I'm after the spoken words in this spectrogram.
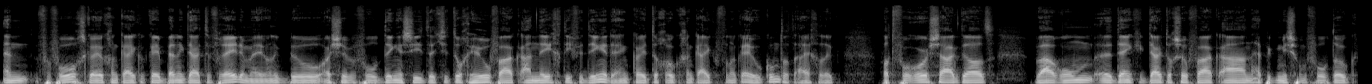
En vervolgens kan je ook gaan kijken, oké, ben ik daar tevreden mee? Want ik bedoel, als je bijvoorbeeld dingen ziet dat je toch heel vaak aan negatieve dingen denkt, kan je toch ook gaan kijken van, oké, hoe komt dat eigenlijk? Wat veroorzaakt dat? Waarom uh, denk ik daar toch zo vaak aan? Heb ik misschien bijvoorbeeld ook,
